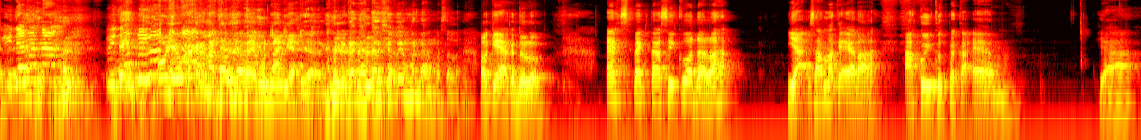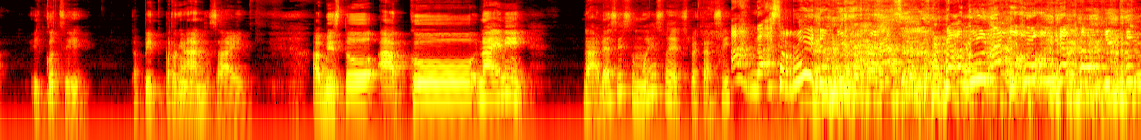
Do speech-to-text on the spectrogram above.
Ija menang Ija dulu Oh ya siapa yang menang ya. Ya, mereka nggak tahu siapa yang menang masalahnya. Oke, aku dulu. Ekspektasiku adalah ya sama kayak era. Aku ikut PKM. Ya, ikut sih. Tapi pertengahan selesai. Habis itu aku nah ini nggak ada sih semuanya sesuai ekspektasi. ah nggak seru hidupnya nggak guna ngomongnya kalau gitu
